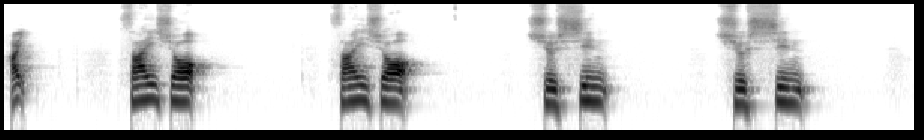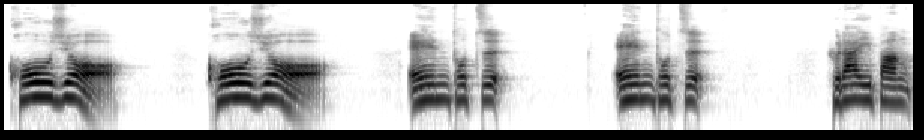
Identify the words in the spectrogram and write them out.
嗨，最初，最初，出身，出身，工場，工場，煙突，煙突，フライパン、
